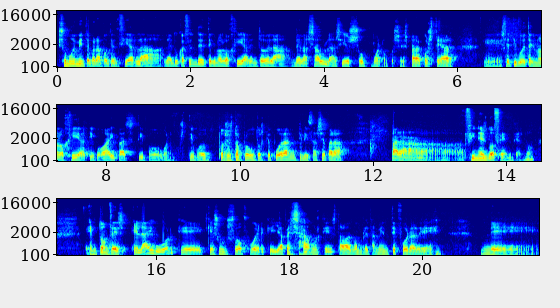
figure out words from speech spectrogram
es un movimiento para potenciar la, la educación de tecnología dentro de, la, de, las aulas y eso, bueno, pues es para costear eh, este tipo de tecnología, tipo iPads, tipo, bueno, pues tipo todos estos productos que puedan utilizarse para, para fines docentes. ¿no? Entonces, el iWork, que, es un software que ya pensábamos que estaba completamente fuera de, de,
